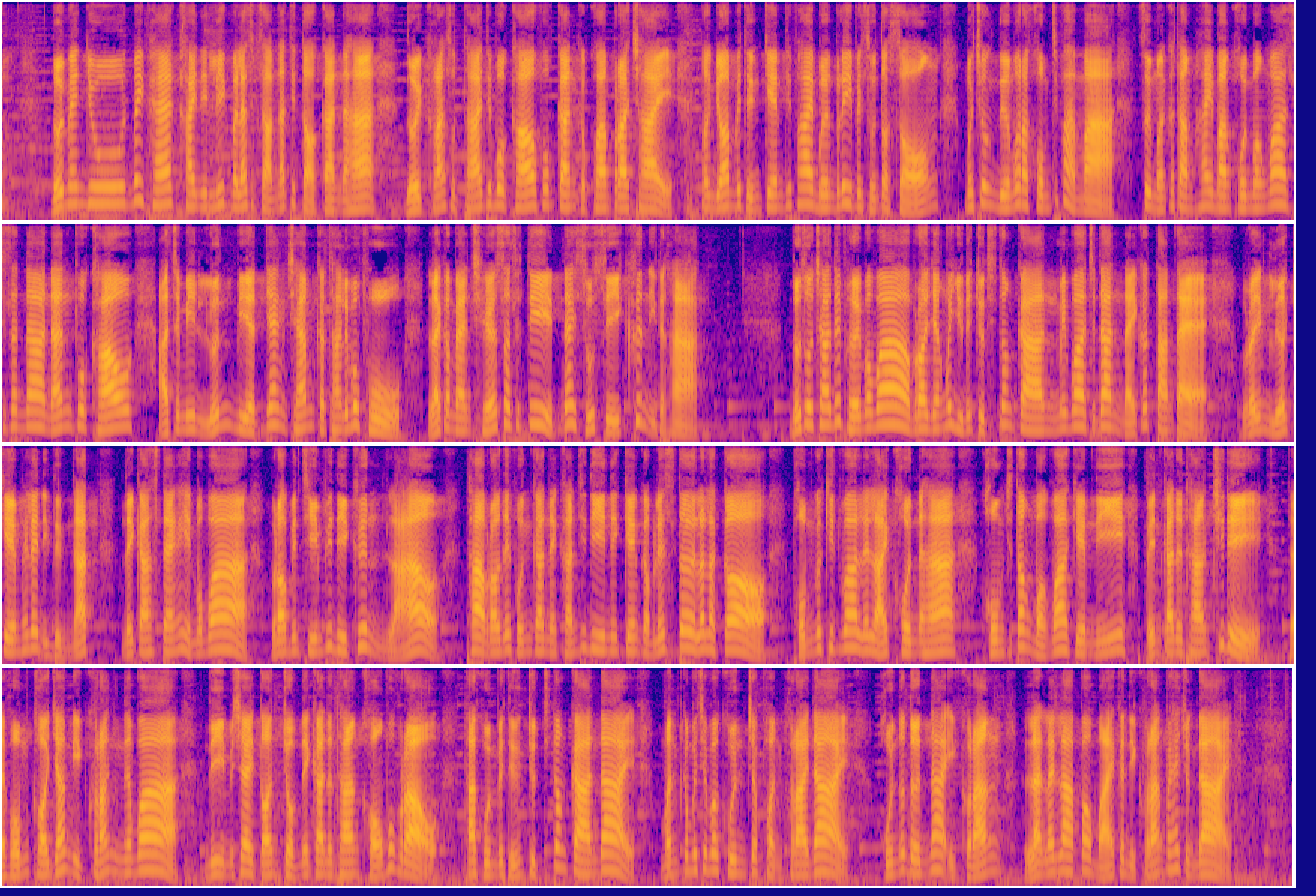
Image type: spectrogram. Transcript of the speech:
โดยแมนยูไม่แพ้ใครในลีกมาแล้ว 13 นัดติดต่อกันนะฮะ โดยครั้งสุดท้ายที่พวกเขาพบกันกับความปราชัย ต้องย้อนไปถึงเกมที่พ่ายเบิร์นบรีไป0ต่อ2เมื่อช่วงเดือนมกราคมที่ผ่านมา ซึ่งมันก็ทำให้บางคนมองว่าซีซั่นหน้านั้นพวกเขาอาจจะมีลุ้นเบียดแย่งแชมป์กับทางลิเวอร์พูลและก็แมนเชสเตอร์ซิตี้ได้สูสีขึ้นอีกต่างหากโดยโซชาได้เผยมาว่าเรายังไม่อยู่ในจุดที่ต้องการไม่ว่าจะด้านไหนก็ตามแต่ เรายังเหลือเกมให้เล่นอีกหนึ่งนัด ในการแสดงให้เห็นมาว่า เราเป็นทีมที่ดีขึ้นแล้ว ถ้าเราได้ผลการแข่งขันที่ดีในเกมกับเลสเตอร์แล้วล่ะก็ ผมก็คิดว่าหลายๆ คนนะฮะ คงจะต้องบอกว่าเกมนี้เป็นการเดินทางที่ดี แต่ผมขอย้ำอีกครั้งหนึ่งนะว่า นี่ไม่ใช่ตอนจบในการเดินทางของพวกเรา ถ้าคุณไปถึงจุดที่ต้องการได้ มันก็ไม่ใช่ว่าคุณจะผ่อนคลายได้ คุณต้องเดินหน้าอีกครั้ง และไล่ล่าเป้าหมายกันอีกครั้งไปให้จงได้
